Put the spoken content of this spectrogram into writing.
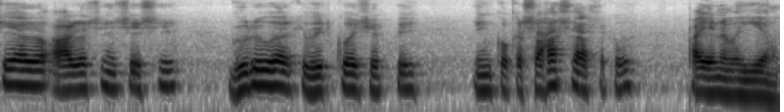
చేయాలో ఆలోచన చేసి గురువుగారికి గారికి చెప్పి ఇంకొక సాహసాతకు పయనమయ్యాము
